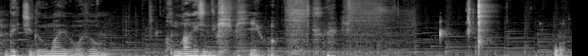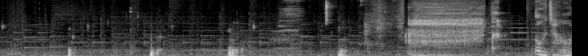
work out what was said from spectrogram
단백질 너무 많이 먹어서 건강해진 느낌이에요. 아, 어 차가.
